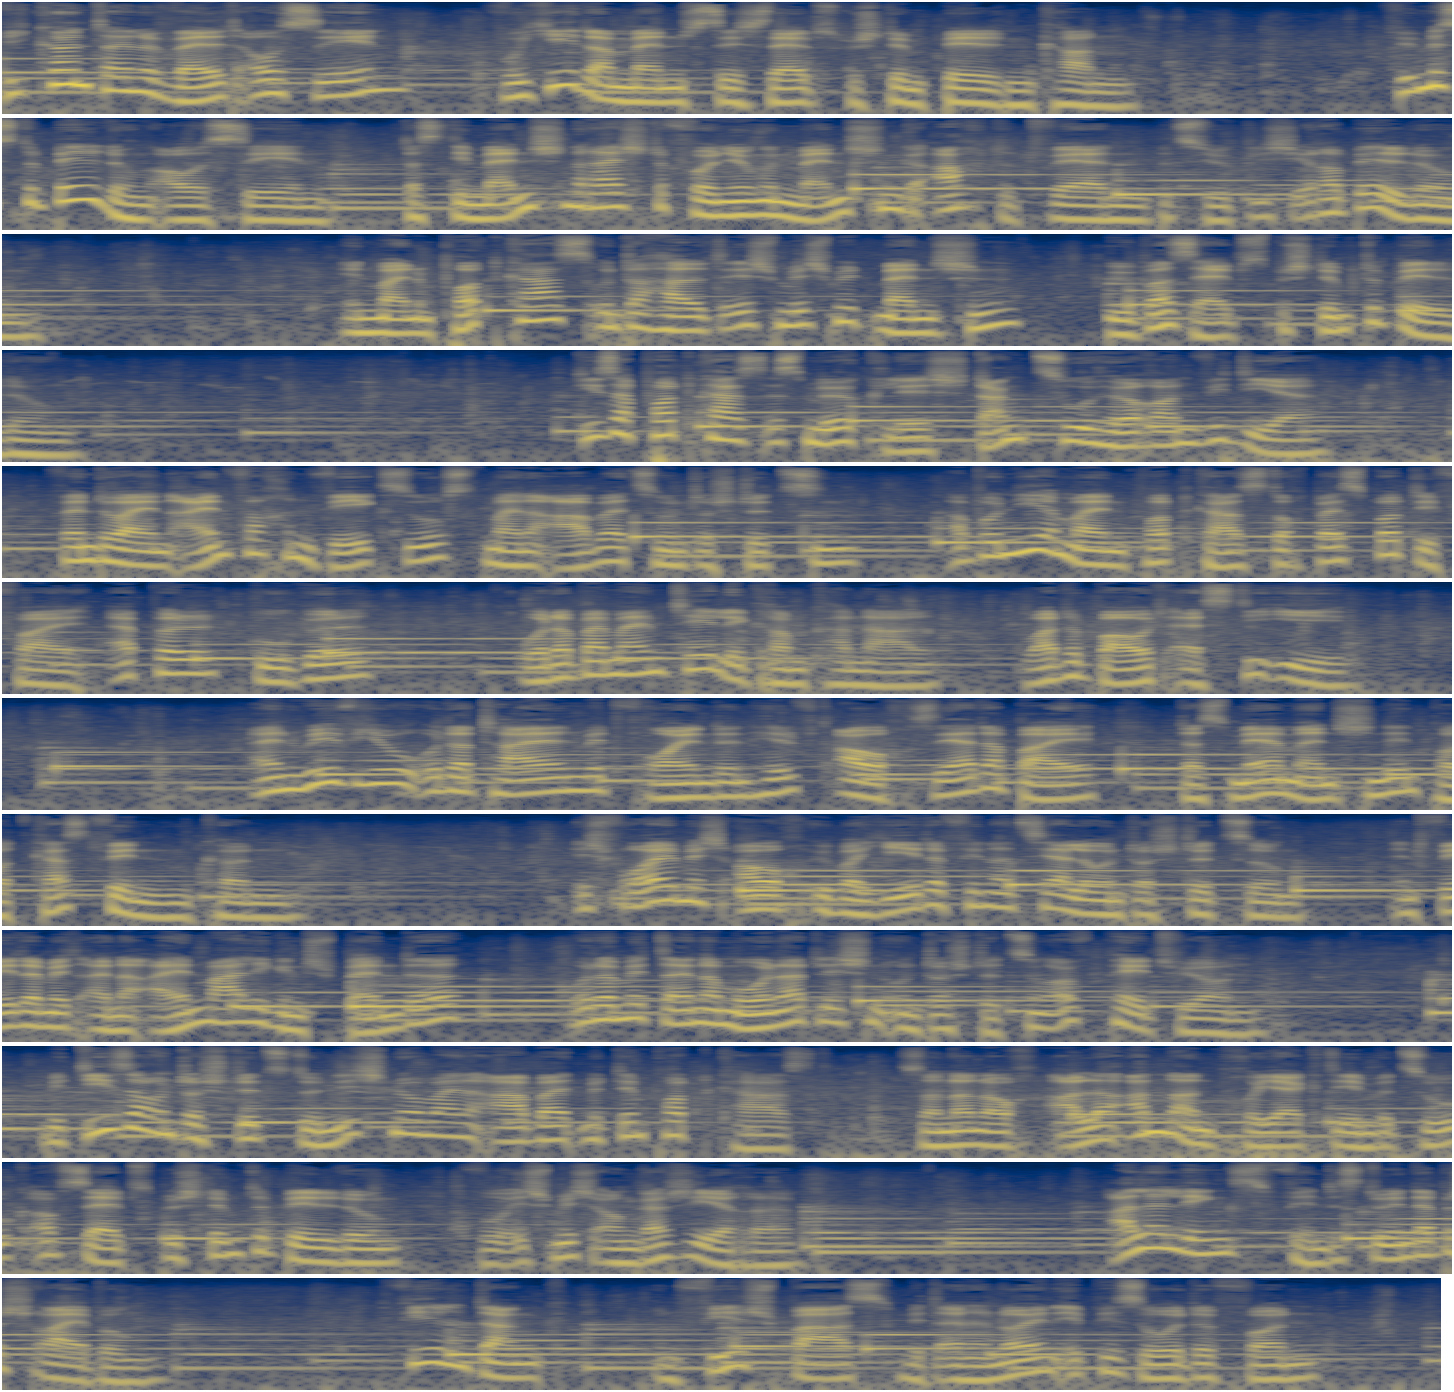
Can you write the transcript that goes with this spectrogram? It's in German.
Wie könnte eine Welt aussehen, wo jeder Mensch sich selbstbestimmt bilden kann? Wie müsste Bildung aussehen, dass die Menschenrechte von jungen Menschen geachtet werden bezüglich ihrer Bildung? In meinem Podcast unterhalte ich mich mit Menschen über selbstbestimmte Bildung. Dieser Podcast ist möglich dank Zuhörern wie dir. Wenn du einen einfachen Weg suchst, meine Arbeit zu unterstützen, abonniere meinen Podcast doch bei Spotify, Apple, Google oder bei meinem Telegram-Kanal What About SDE. Ein Review oder Teilen mit Freunden hilft auch sehr dabei, dass mehr Menschen den Podcast finden können. Ich freue mich auch über jede finanzielle Unterstützung, entweder mit einer einmaligen Spende oder mit deiner monatlichen Unterstützung auf Patreon. Mit dieser unterstützt du nicht nur meine Arbeit mit dem Podcast, sondern auch alle anderen Projekte in Bezug auf selbstbestimmte Bildung, wo ich mich engagiere. Alle Links findest du in der Beschreibung. Vielen Dank und viel Spaß mit einer neuen Episode von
